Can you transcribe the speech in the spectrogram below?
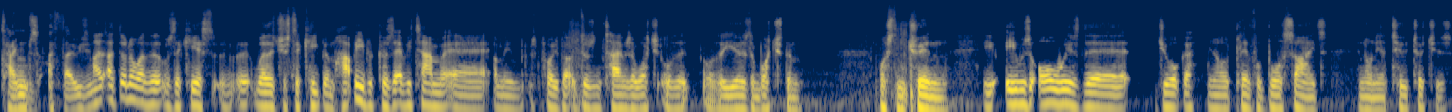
times a thousand. I, I don't know whether it was the case, uh, whether it's just to keep him happy, because every time, uh, I mean, it's probably about a dozen times I watched over the, over the years I watched them, watched them train. He, he was always the joker, you know, playing for both sides, and only had two touches.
